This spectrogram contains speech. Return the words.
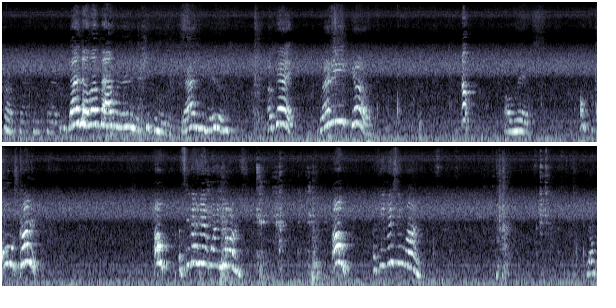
Captain Smith. Guys, I love happening in the chicken. Yeah, you do. Okay, ready, go. Oh, Oh, miss. oh, almost got it. Oh, I think I hit one of yours. Oh, I keep missing one. Jump.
